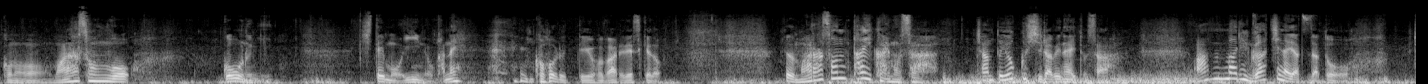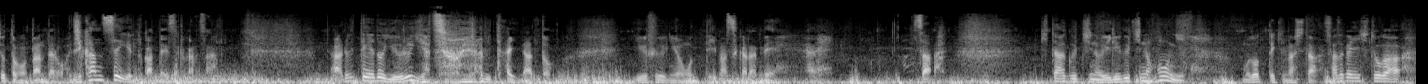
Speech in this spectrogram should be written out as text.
このマラソンをゴールにしてもいいのかね。ゴールっていうほどあれですけど。けどマラソン大会もさ、ちゃんとよく調べないとさ、あんまりガチなやつだと、ちょっともうなんだろう、時間制限とかあったりするからさ、ある程度緩いやつを選びたいなというふうに思っていますからね。はい。さあ、北口の入り口の方に戻ってきました。さすがに人が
